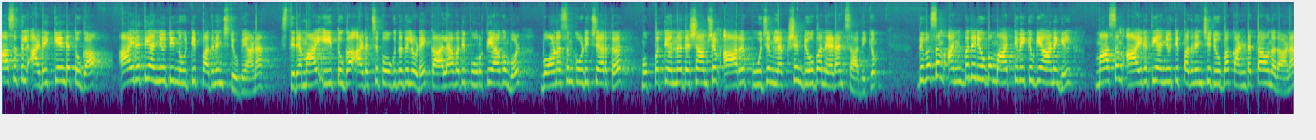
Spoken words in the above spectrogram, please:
മാസത്തിൽ അടയ്ക്കേണ്ട തുക ആയിരത്തി അഞ്ഞൂറ്റി നൂറ്റി പതിനഞ്ച് രൂപയാണ്. സ്ഥിരമായി ഈ തുക അടച്ചു പോകുന്നതിലൂടെ കാലാവധി പൂർത്തിയാകുമ്പോൾ ബോണസും കൂടി ചേർത്ത് മുപ്പത്തിയൊന്ന് ദശാംശം ആറ് പൂജ്യം ലക്ഷം രൂപ നേടാൻ സാധിക്കും. ദിവസം അൻപത് രൂപ മാറ്റിവെക്കുകയാണെങ്കിൽ മാസം ആയിരത്തി അഞ്ഞൂറ്റി പതിനഞ്ച് രൂപ കണ്ടെത്താവുന്നതാണ്.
